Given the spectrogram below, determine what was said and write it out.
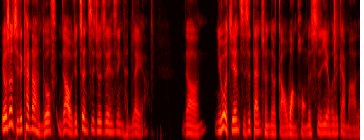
有时候其实看到很多，你知道，我觉得政治就是这件事情很累啊，你知道。你如果今天只是单纯的搞网红的事业或是干嘛的，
